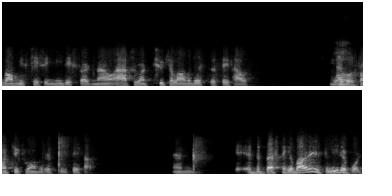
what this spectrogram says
zombies chasing me. They start now. I have to run two kilometers to a safe house. I will wow. run two kilometers to a safe house. And the best thing about it is the leaderboards.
